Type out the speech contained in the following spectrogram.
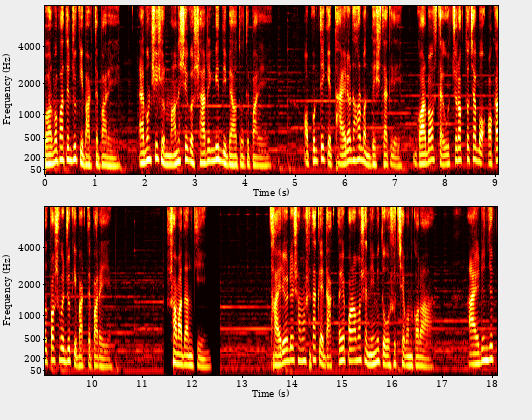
গর্ভপাতের ঝুঁকি বাড়তে পারে, এবং শিশুর মানসিক ও শারীরিক বৃদ্ধি ব্যাহত হতে পারে। অপরদিকে থাইরয়েড হরমোন বেশি থাকলে গর্ভাবস্থায় উচ্চ রক্তচাপ ও অকাল প্রসবের ঝুঁকি বাড়তে পারে। সমাধান কি? থাইরয়েডের সমস্যা থাকলে ডাক্তারের পরামর্শে নিয়মিত ওষুধ সেবন করা। আয়োডিনযুক্ত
